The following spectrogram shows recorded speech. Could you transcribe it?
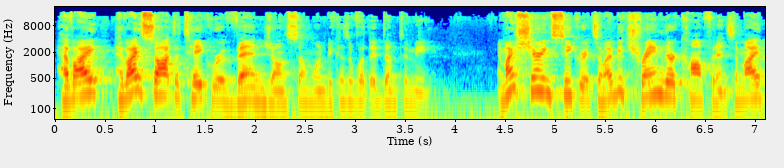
Have I, have I sought to take revenge on someone because of what they've done to me? Am I sharing secrets? Am I betraying their confidence? Am I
